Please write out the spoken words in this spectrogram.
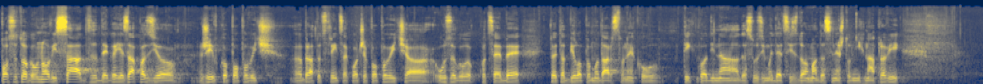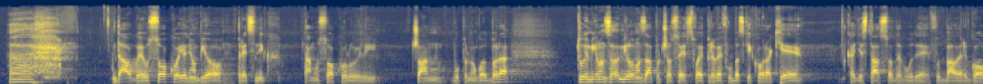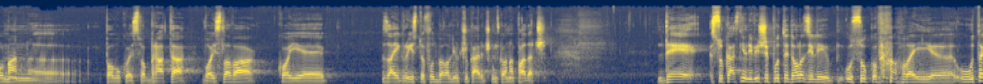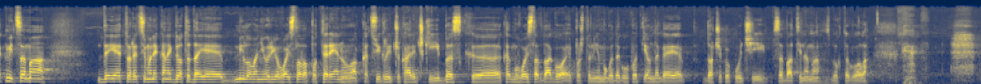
posle toga u Novi Sad, gde ga je zapazio Živko Popović, brat od strica Koče Popovića, uzeo ga kod sebe. To je tad bilo pomodarstvo neko tih godina, da se uzimaju deca iz doma, da se nešto od njih napravi. Dao ga je u Soko, jer je on bio predsednik tamo u Sokolu ili član upravnog odbora. tu je Milan, Milovan započeo sve svoje prve futbalske korake, kad je stasao da bude futbaler, golman, e, povukao je svog brata Vojislava, koji je zaigrao isto futbal, ali u Čukaričkom kao napadač gde su kasnije oni više puta dolazili u sukob ovaj, e, u utakmicama, gde je, eto, recimo, neka anegdota da je Milovan jurio Vojslava po terenu, a kad su igrali Čukarički i Bsk, e, kad mu Vojslav da goje, pošto nije mogao da ga uhvati, onda ga je dočekao kući sa batinama zbog tog gola.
